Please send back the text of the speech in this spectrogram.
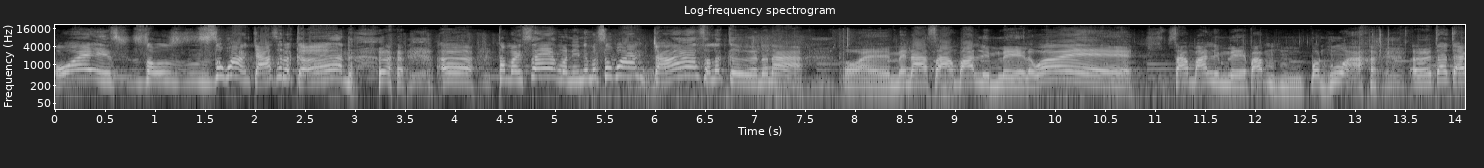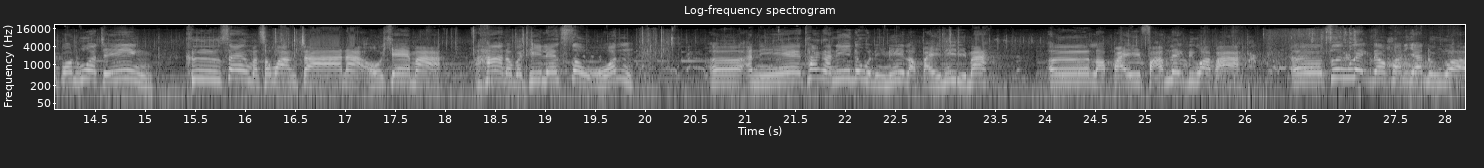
โอ้ยสสว่างจ้าซะเหลือเกิน เออทำไมแซงวันนี้เนี่ยมันสว่างจ้าซะเหลือเกินนะน่ะโอ้ยไม่น่าสร้างบ้านริมเลเลยเว้ยสร้างบ้านริมเลปั๊บปนหัว เออเจ้าใจปนหัวจริง คือแซงมันสว่างจ้าน่ะโอเคมาอาหาเอาไปที่เลขศูนย์เอออันนี้ถ้างั้นนี่ดูวันนี้นี่เราไปนี่ดีมาก เออเราไปฟาร์มเล็กดีกว่าป่ะเออซึ่งเล็กเดียวขออนุญาตดูก่อน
